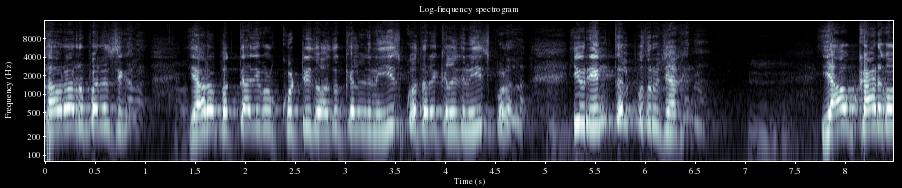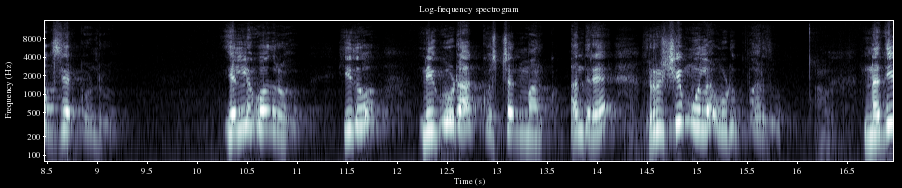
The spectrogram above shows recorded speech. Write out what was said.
ಸಾವಿರಾರು ರೂಪಾಯಿನೇ ಸಿಗಲ್ಲ. ಯಾರೋ ಭಕ್ತಾದಿಗಳು ಕೊಟ್ಟಿದ್ದು ಅದು ಕೆಲವು ಜನ ಈಸ್ಕೋತಾರೆ ಕೆಲವು ಜನ ಈಸ್ಕೊಳ್ಳಲ್ಲ ಇವ್ರು ಹೆಂಗೆ ತಲುಪಿದ್ರು ಜಾಗನ? ಯಾವ ಕಾಡಿಗೆ ಹೋಗಿ ಸೇರಿಕೊಂಡ್ರು? ಎಲ್ಲಿಗೆ ಹೋದರು? ಇದು ನಿಗೂಢ ಕ್ವಶನ್ ಮಾರ್ಕ್ ಅಂದರೆ ಋಷಿ ಮೂಲ ಹುಡುಕ್ಬಾರ್ದು. ನದಿ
